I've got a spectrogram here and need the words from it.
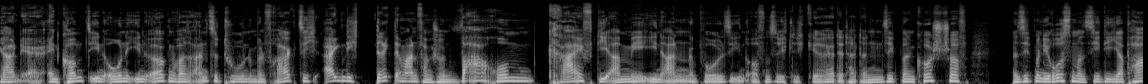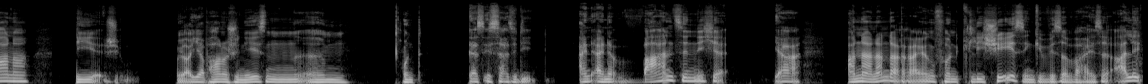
ja, er entkommt ihn, ohne ihn irgendwas anzutun. Und man fragt sich eigentlich direkt am Anfang schon, warum greift die Armee ihn an, obwohl sie ihn offensichtlich gerettet hat. Dann sieht man Khrushchev, dann sieht man die Russen, man sieht die Japaner, die ja, Japaner, Chinesen. Ähm, und das ist also die, ein, eine wahnsinnige, ja, Aneinanderreihung von Klischees in gewisser Weise. Alle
